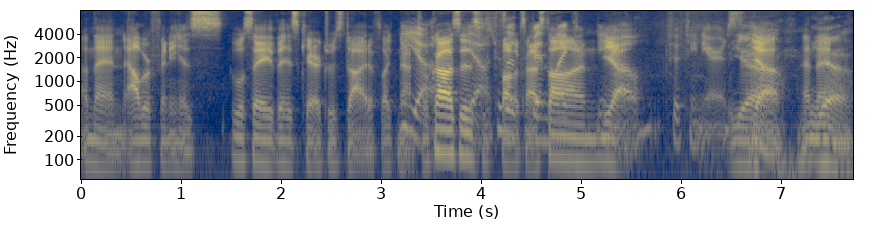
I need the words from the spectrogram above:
and then Albert Finney has. We'll say that his characters died of like natural causes. His father it's passed been, like, on. you yeah, know, 15 years. Yeah. Yeah, and then- yeah.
